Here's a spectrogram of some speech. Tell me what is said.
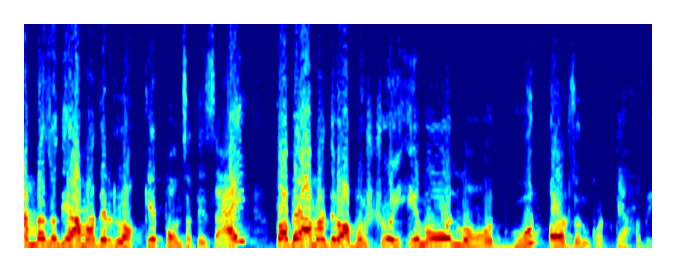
আমরা যদি আমাদের লক্ষ্যে পৌঁছাতে চাই, তবে আমাদের অবশ্যই এমন মহৎ গুণ অর্জন করতে হবে।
